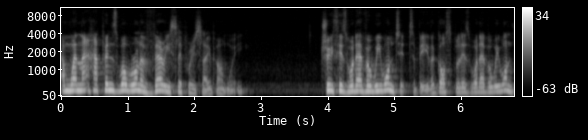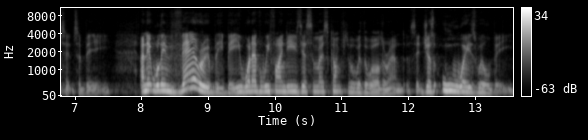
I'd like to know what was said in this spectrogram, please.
and when that happens, well, we're on a very slippery slope, aren't we? Truth is whatever we want it to be. The gospel is whatever we want it to be. And it will invariably be whatever we find easiest and most comfortable with the world around us. It just always will be.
